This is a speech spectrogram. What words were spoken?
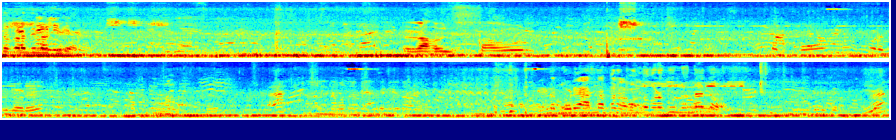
বন্ধ করে দিল কি রে? রাহুল সাউন্ড করে দিল রে। লেট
